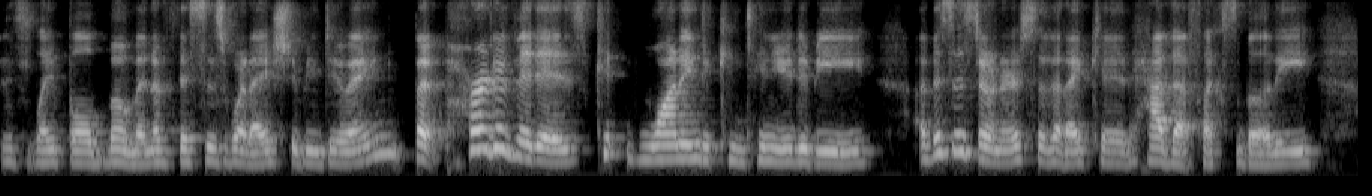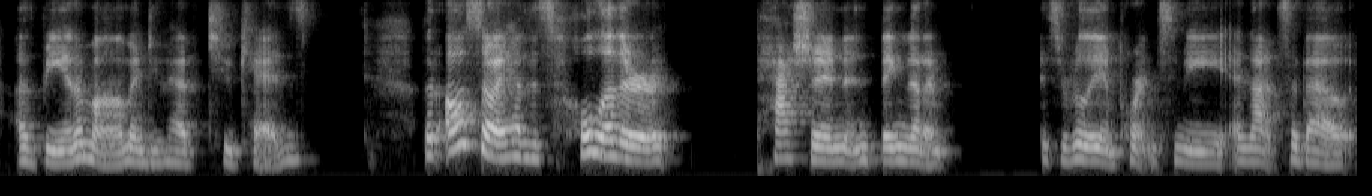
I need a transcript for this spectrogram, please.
this light bulb moment of this is what I should be doing. But part of it is wanting to continue to be a business owner so that I could have that flexibility of being a mom. I do have two kids, but also I have this whole other passion and thing that I'm. It's really important to me, and that's about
